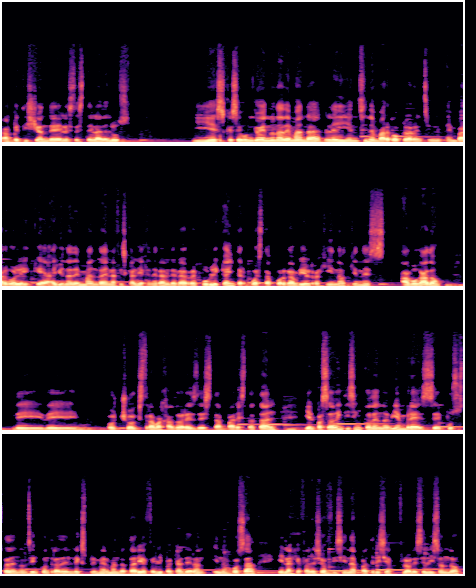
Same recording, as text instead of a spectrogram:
a petición de él esta estela de luz. Y es que según yo en una demanda leí en, sin embargo, claro, en sin embargo leí que hay una demanda en la Fiscalía General de la República interpuesta por Gabriel Regino, quien es abogado de ocho extrabajadores de esta paraestatal y el pasado 25 de noviembre se puso esta denuncia en contra del ex primer mandatario Felipe Calderón Hinojosa y la jefa de su oficina Patricia Flores Elizondo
